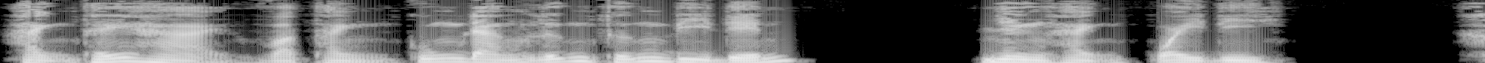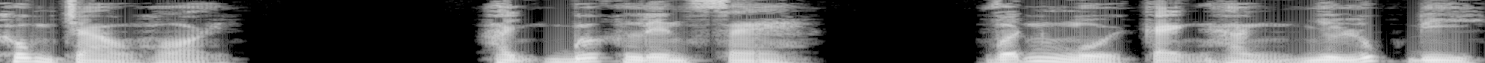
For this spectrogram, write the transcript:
Hạnh thấy Hải và Thành cũng đang lững thững đi đến, nhưng Hạnh quay đi, không chào hỏi. Hạnh bước lên xe, vẫn ngồi cạnh Hằng như lúc đi.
